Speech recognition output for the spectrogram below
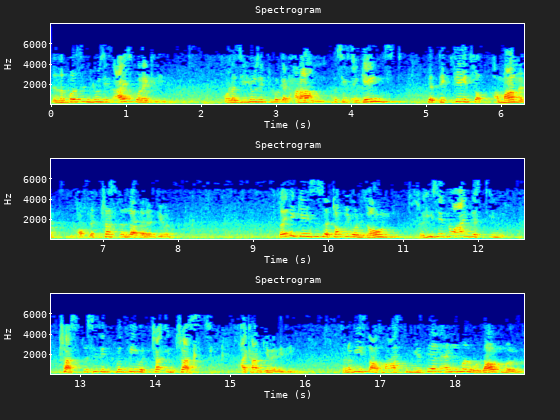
Does a person use his eyes correctly? Or does he use it to look at haram? This is against the dictates of amanat, of the trust Allah Ta'ala has given. So any case, this is a topic on his own. So he said, no, I'm just in trust. This is with me with tr- in trust. I can't give anything. So Nabi Islam asked him, is there an animal without milk?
